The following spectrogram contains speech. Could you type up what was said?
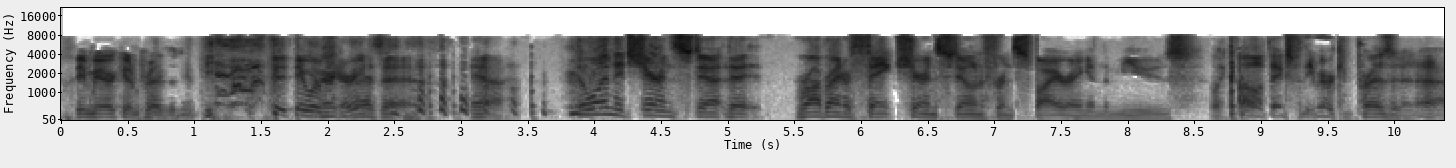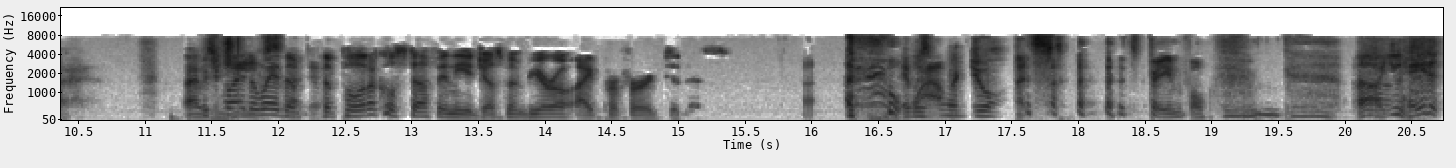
The American president. that they were issue? married. Was it? Yeah, the one that Sharon Stone that Rob Reiner thanked Sharon Stone for inspiring in the Muse. Like, oh, thanks for the American president. Ah, I was Which, by the way, the, the political stuff in the Adjustment Bureau I preferred to this. it was Wow. more nuanced. That's painful. oh, you hate it?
